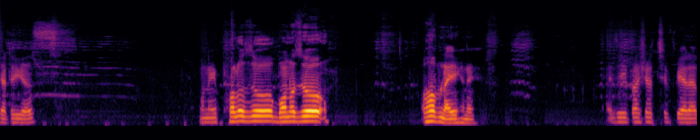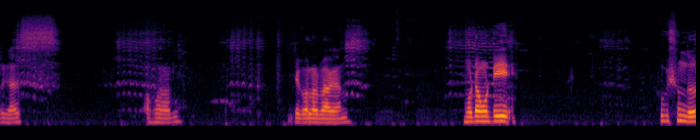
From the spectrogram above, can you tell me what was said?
ডাটের গাছ। মানে ফলজ, বনজ অভাব নাই এখানে। যে পাশে হচ্ছে পেয়ারার গাছ। অভাব। যে কলার বাগান। মোটামুটি খুব সুন্দর।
